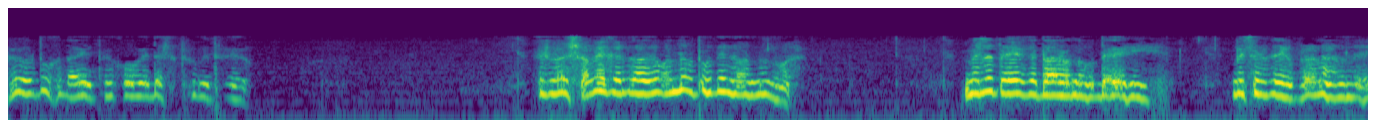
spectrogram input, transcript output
फिर दुखदायी पे को वेद शत्रु मित्र हो इसमें समय करता है मतलब दुख देने वाला है मिलते एक दार दुख दे ही विसरते प्राण दे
